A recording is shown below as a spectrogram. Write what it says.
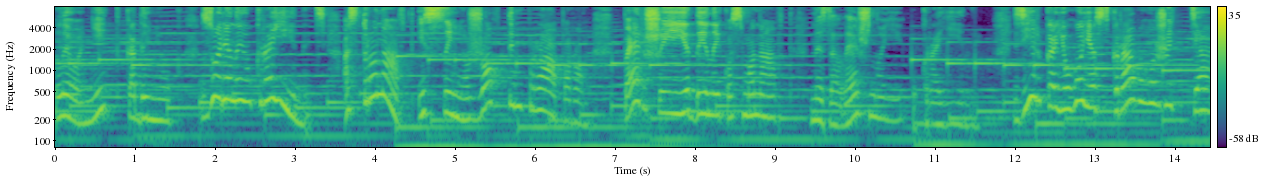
Леонід Каденюк, зоряний українець, астронавт із синьо-жовтим прапором, перший і єдиний космонавт незалежної України. Зірка його яскравого життя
